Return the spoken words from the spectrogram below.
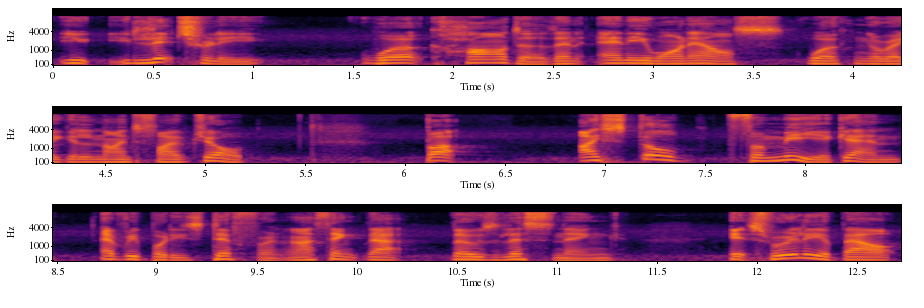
you, you literally work harder than anyone else working a regular nine to five job. But I still, for me, again, everybody's different. And I think that those listening, it's really about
